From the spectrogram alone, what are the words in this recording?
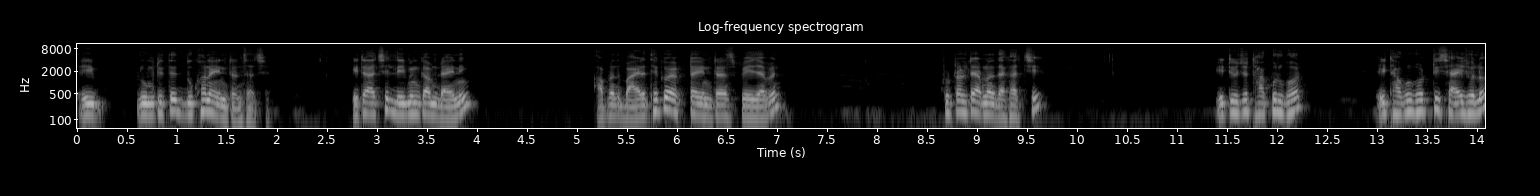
এই রুমটিতে দুখানা এন্ট্রান্স আছে। এটা আছে লিভিং কাম ডাইনিং আপনাদের বাইরে থেকেও একটা এন্ট্রান্স পেয়ে যাবেন। টোটালটাই আপনার দেখাচ্ছি। এটি হচ্ছে ঠাকুর ঘর এই ঠাকুর ঘরটির সাইজ হলো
